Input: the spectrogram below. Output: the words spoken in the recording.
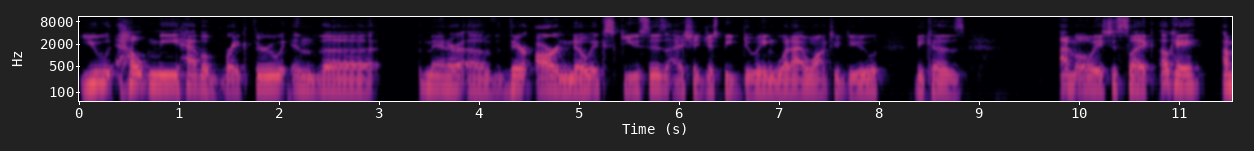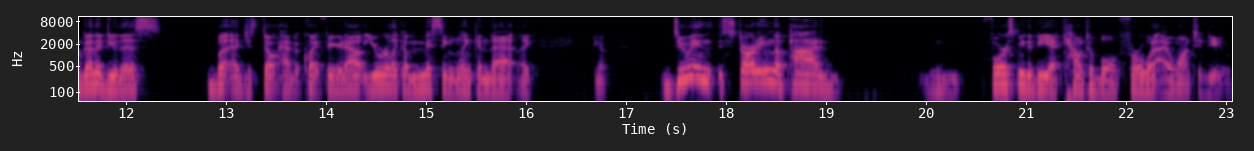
You helped me have a breakthrough in the manner of there are no excuses. I should just be doing what i want to do because i'm always just like okay i'm gonna do this but i just don't have it quite figured out. You were like a missing link in that like you know doing starting the pod forced me to be accountable for what i want to do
